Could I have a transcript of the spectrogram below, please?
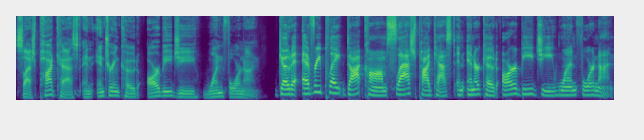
slash podcast and entering code RBG149. Go to everyplate.com slash podcast and enter code RBG149.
